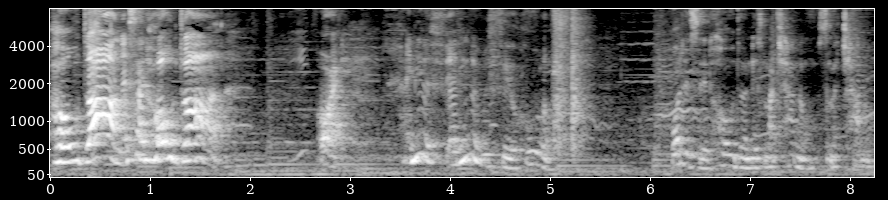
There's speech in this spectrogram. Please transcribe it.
Hold on i said hold on. All right I need a, I need a refill. Hold on. What is it? Hold on. It's my channel. It's my channel.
